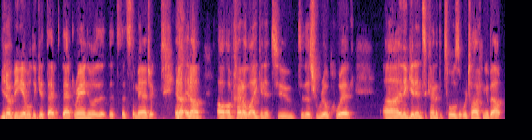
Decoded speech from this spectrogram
you know being able to get that that granular that, that's that's the magic. And I, and I'll I'll, I'll kind of liken it to to this real quick, uh, and then get into kind of the tools that we're talking about.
